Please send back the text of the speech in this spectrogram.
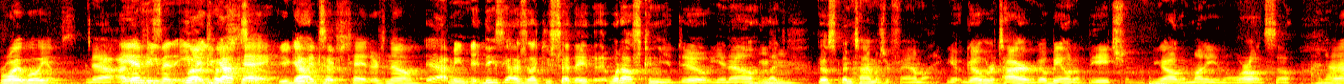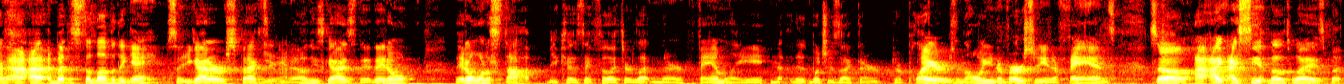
Roy Williams. yeah, I and even even well, Coach. K. You got even to. Coach K. There's no. Yeah, I mean, these guys, like you said, they. What else can you do? You know, like Mm-hmm. go spend time with your family. You- Go retire. Go be on a beach, and you got all the money in the world. So, I know that's. I, I, but it's the love of the game. So you got to respect it. You know, these guys, they, they don't. They don't want to stop because they feel like they're letting their family, which is like their, their players and the whole university and their fans. So I, I, I see it both ways. But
